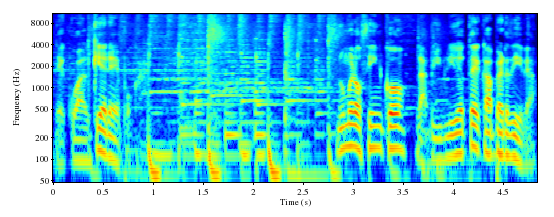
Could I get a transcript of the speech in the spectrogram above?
de cualquier época. Número 5. La Biblioteca Perdida.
